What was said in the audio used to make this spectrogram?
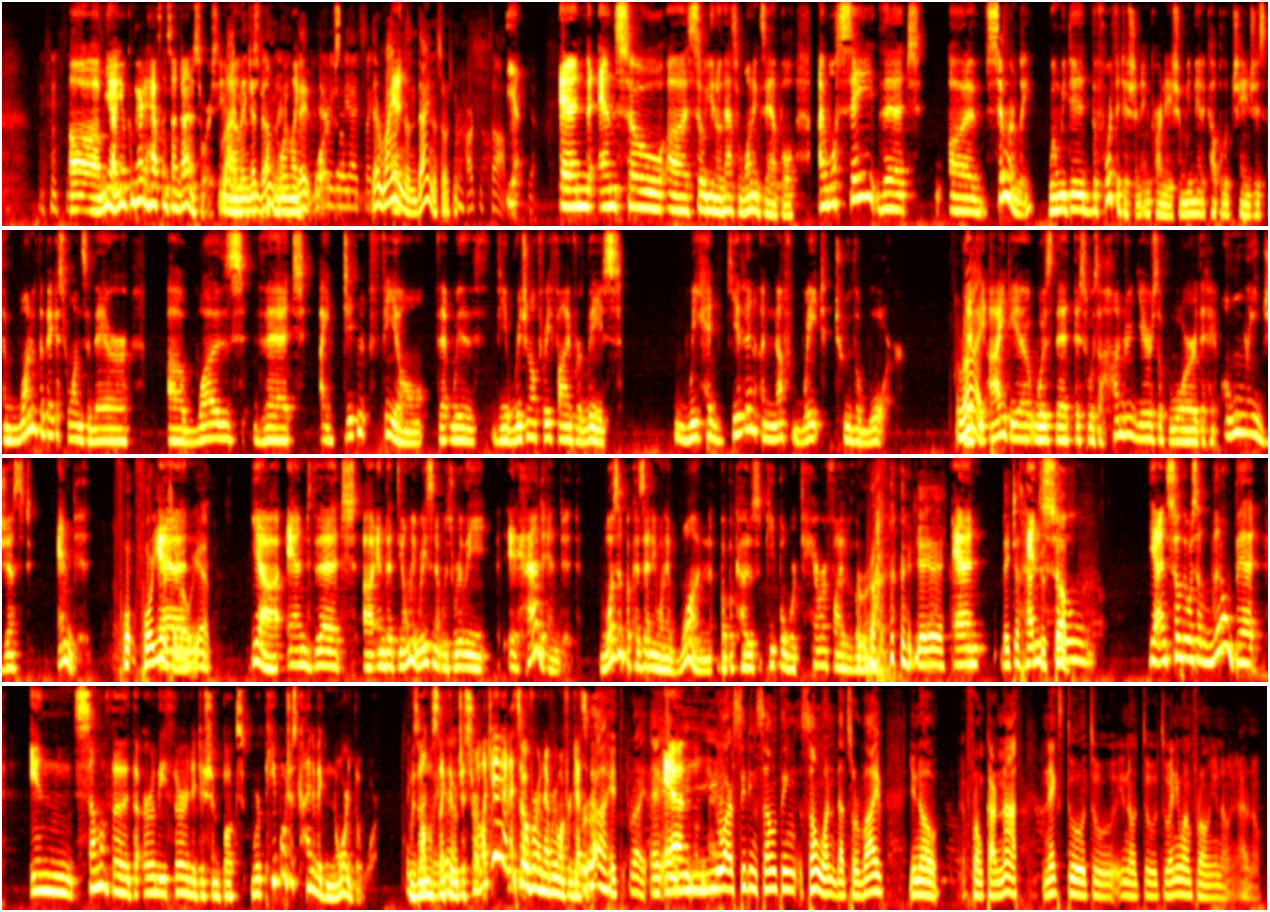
Um, yeah, you know, compared to halflings on dinosaurs, you Right, know, I mean, they just they're felt done. more like They- There you dwarves. go. Yeah, it's like They're riding And- on dinosaurs, man. hard to top. Yeah. And and so uh, so you know that's one example. I will say that uh, similarly, when we did the fourth edition incarnation, we made a couple of changes, and one of the biggest ones there uh, was that I didn't feel that with the original three five release, we had given enough weight to the war. Right. the idea was that this was a hundred years of war that had only just ended. Four, four years ago, yeah. Yeah, and that uh, and that the only reason it was really it had ended wasn't because anyone had won, but because people were terrified of the war. yeah, yeah, yeah. And They just had and to stop. so yeah, and so there was a little bit in some of the the early third edition books where people just kind of ignored the war. It was almost like they were just sort of like, yeah, and it's over, and everyone forgets it. Right, right. And, and, And- you are sitting something, someone that survived, you know, from Karrnath next to, to you know, to, to anyone from, you know, I don't know.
